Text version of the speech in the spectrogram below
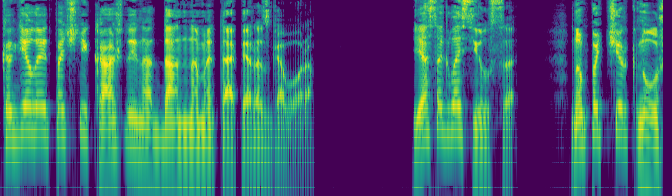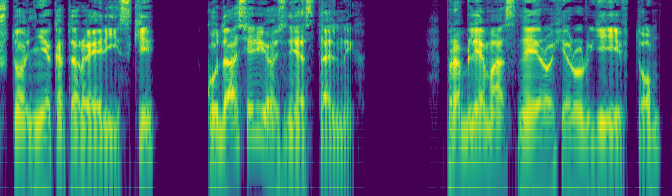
как делает почти каждый на данном этапе разговора. Я согласился, но подчеркнул, что некоторые риски куда серьезнее остальных. Проблема с нейрохирургией в том,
